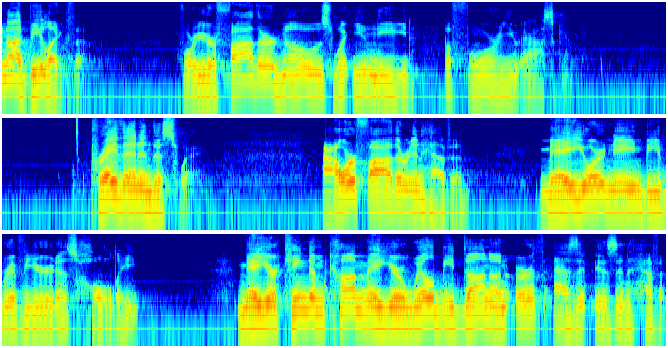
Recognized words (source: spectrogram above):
not be like them, for your Father knows what you need before you ask Him. Pray then in this way Our Father in heaven, May your name be revered as holy. May your kingdom come. May your will be done on earth as it is in heaven.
